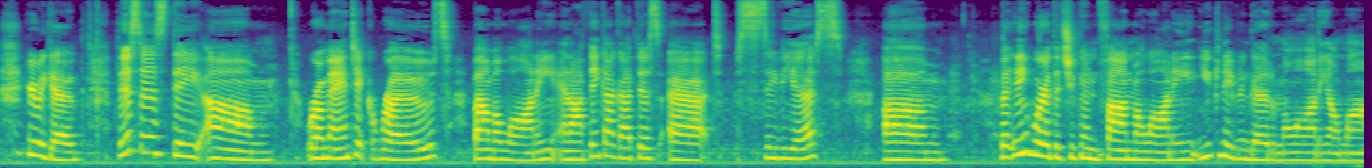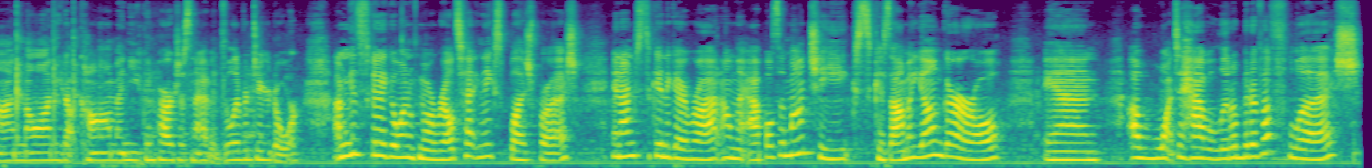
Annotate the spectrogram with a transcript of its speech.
Here we go. This is the um, Romantic Rose by Milani, and I think I got this at CVS. Um, but anywhere that you can find Milani, you can even go to Milani online, Milani.com, and you can purchase and have it delivered to your door. I'm just going to go in with my Real Techniques blush brush, and I'm just going to go right on the apples of my cheeks because I'm a young girl, and I want to have a little bit of a flush,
